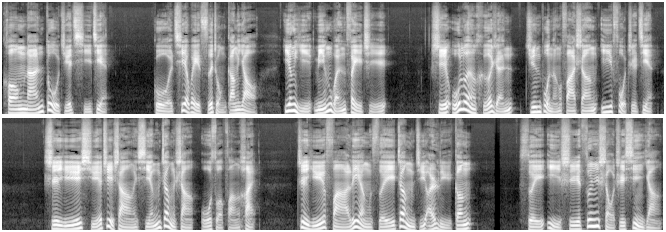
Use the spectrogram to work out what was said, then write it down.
恐难杜绝其见。故切为此种纲要，应以明文废止，使无论何人均不能发生依附之见，使于学制上、行政上无所妨害。至于法令随政局而履更，虽一师遵守之信仰，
